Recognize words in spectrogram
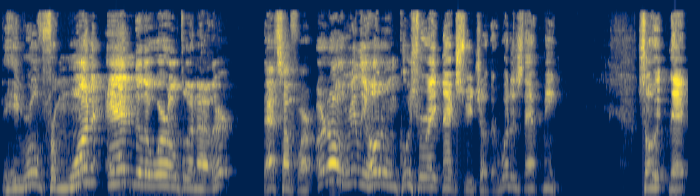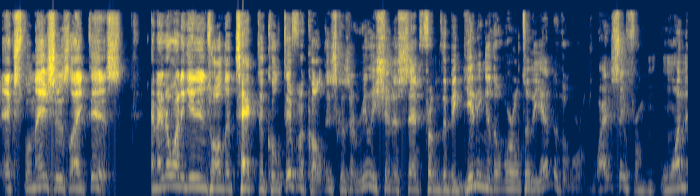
He ruled from one end of the world to another. That's how far. Or no, really, Hodu and Kush were right next to each other. What does that mean? So the explanation is like this. And I don't want to get into all the technical difficulties because it really should have said from the beginning of the world to the end of the world. Why say from one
